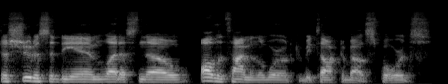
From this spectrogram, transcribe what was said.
just shoot us a DM, let us know. All the time in the world could be talked about sports.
